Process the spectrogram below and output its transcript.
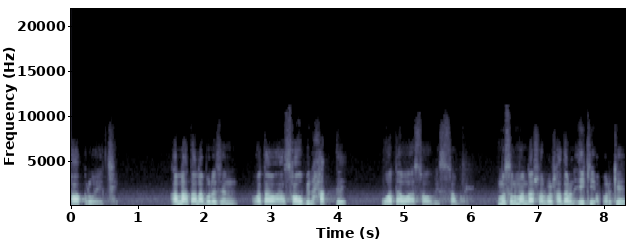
হক রয়েছে। আল্লাহ তালা বলেছেন ওতাওয়া সৌবিল হাকতে ওতাওয়া সৌবিল সবর। মুসলমানরা সর্বসাধারণ একে অপরকে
